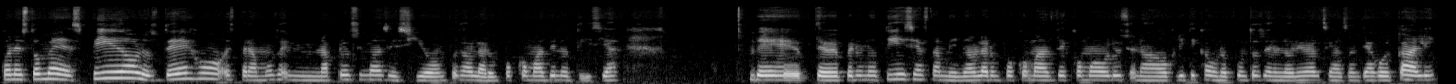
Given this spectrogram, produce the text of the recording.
Con esto me despido, los dejo, esperamos en una próxima sesión pues hablar un poco más de noticias de TV Perú Noticias, también hablar un poco más de cómo ha evolucionado Crítica 1.0 en la Universidad de Santiago de Cali.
